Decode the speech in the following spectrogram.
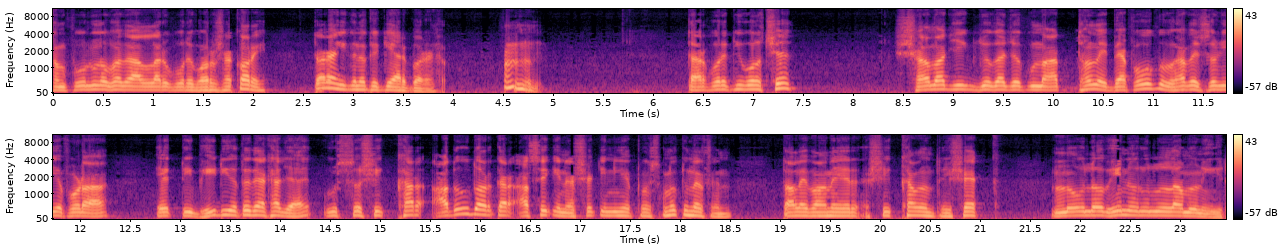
সম্পূর্ণভাবে আল্লাহর উপরে ভরসা করে, তারা এইগুলোকে কেয়ার করে না। তারপরে কি বলছে? সামাজিক যোগাযোগ মাধ্যমে ব্যাপকভাবে ছড়িয়ে পড়া একটি ভিডিওতে দেখা যায় উচ্চশিক্ষার আদৌ দরকার আছে কিনা সেটি নিয়ে প্রশ্ন তুলেছেন তালেবানের শিক্ষামন্ত্রী শেখ মৌলভী মুনির।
